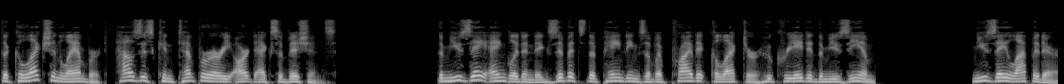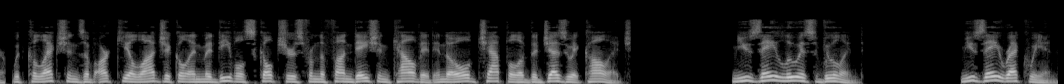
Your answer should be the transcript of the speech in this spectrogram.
The Collection Lambert, houses contemporary art exhibitions, the Musée Angladon exhibits the paintings of a private collector who created the museum. Musée Lapidaire, with collections of archaeological and medieval sculptures from the Fondation Calvet in the old chapel of the Jesuit College. Musée Louis Vouland Musée Requien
